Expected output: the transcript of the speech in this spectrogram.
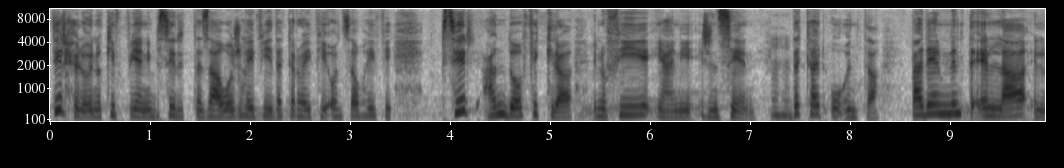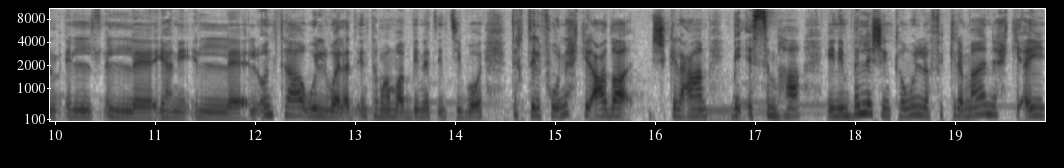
كثير حلو إنه كيف يعني بصير التزاوج وهي في ذكر وهي في أنثى وهي في بصير عنده فكرة إنه في يعني جنسين ذكر وأنثى. بعدين بننتقل ل يعني ال الأنثى والولد. أنت ماما بنت أنت بوي بتختلفوا نحكي الأعضاء بشكل عام باسمها. يعني نبلش نكون له فكرة ما نحكي أي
